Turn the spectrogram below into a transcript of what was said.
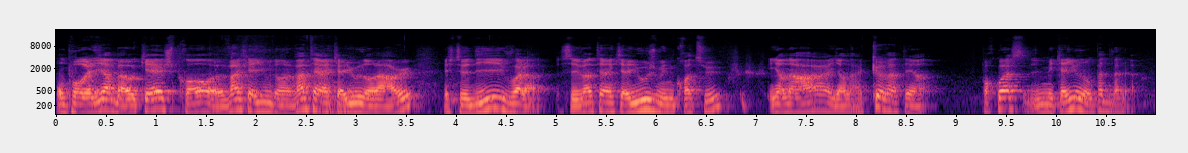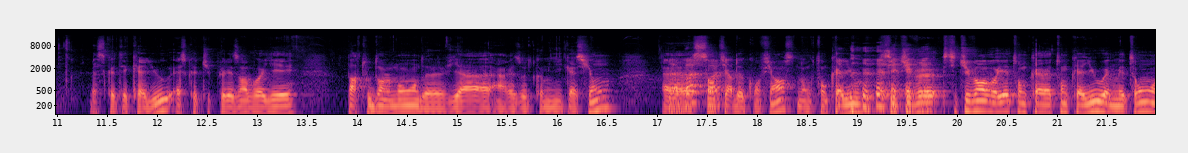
on pourrait dire bah ok, je prends 20 euh, cailloux dans 21 cailloux dans la rue et je te dis voilà, ces 21 cailloux, je mets une croix dessus, il y en aura, il y en a que 21. Pourquoi? Mes cailloux n'ont pas de valeur Parce que tes cailloux, est-ce que tu peux les envoyer partout dans le monde euh, via un réseau de communication sans tiers de confiance? Donc ton caillou, si tu veux, si tu veux envoyer ton, ton caillou, admettons,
